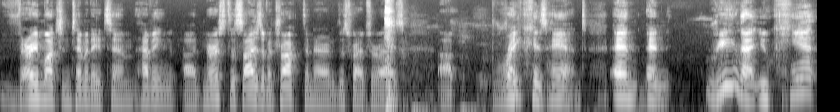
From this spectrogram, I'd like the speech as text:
very much intimidates him having a nurse the size of a truck the narrative describes her as uh, break his hand. And and reading that you can't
